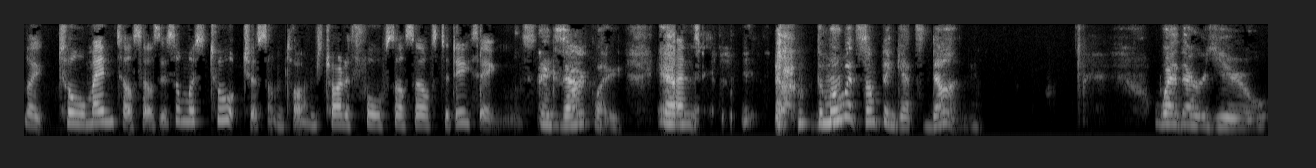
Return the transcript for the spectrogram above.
like torment ourselves. It's almost torture sometimes trying to force ourselves to do things. Exactly. And, and the moment something gets done whether you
